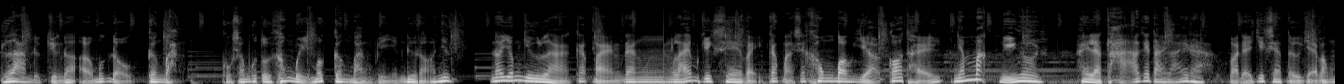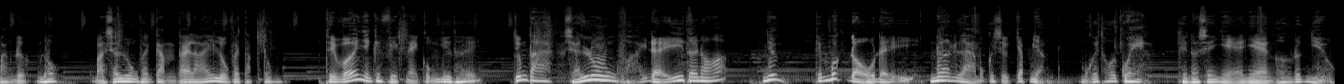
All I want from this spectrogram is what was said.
làm được chuyện đó ở mức độ cân bằng. Cuộc sống của tôi không bị mất cân bằng vì những điều đó, nhưng nó giống như là các bạn đang lái một chiếc xe vậy, các bạn sẽ không bao giờ có thể nhắm mắt nghỉ ngơi hay là thả cái tay lái ra và để chiếc xe tự chạy băng băng được. No, bạn sẽ luôn phải cầm tay lái, luôn phải tập trung. Thì với những cái việc này cũng như thế, chúng ta sẽ luôn phải để ý tới nó. Nhưng cái mức độ để ý nên là một cái sự chấp nhận, một cái thói quen thì nó sẽ nhẹ nhàng hơn rất nhiều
